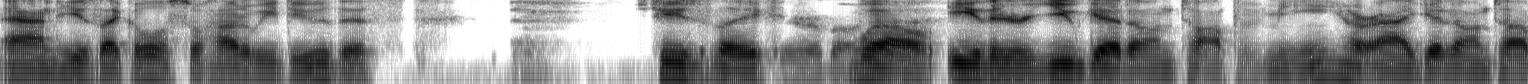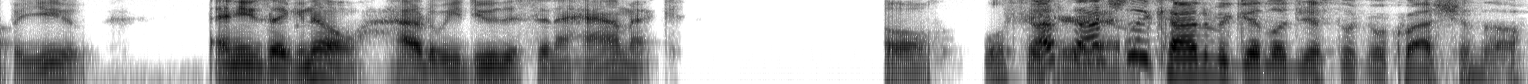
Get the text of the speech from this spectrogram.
And he's like, "Oh, so how do we do this?" She's like, well, that. either you get on top of me or I get on top of you. And he's like, no, how do we do this in a hammock? Oh, we'll figure That's it actually out. kind of a good logistical question, though.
